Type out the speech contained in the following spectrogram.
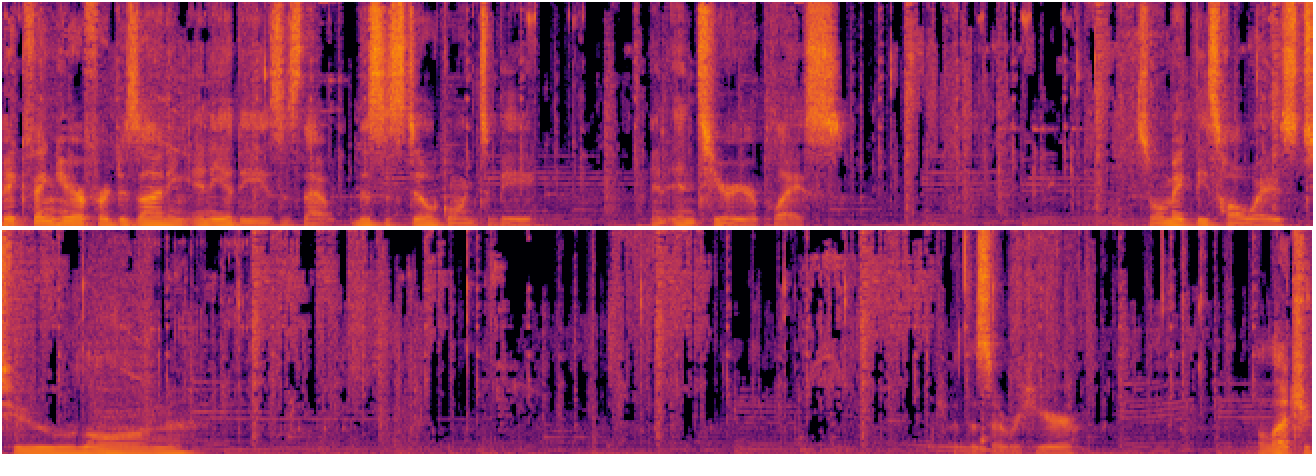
Big thing here for designing any of these is that this is still going to be an interior place. So we'll make these hallways too long. Put this over here. Electric,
